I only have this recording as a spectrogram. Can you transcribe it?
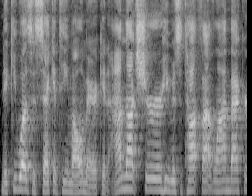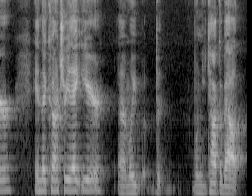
Nicky was a second team All American. I'm not sure he was a top five linebacker in the country that year. Um, we, but when you talk about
